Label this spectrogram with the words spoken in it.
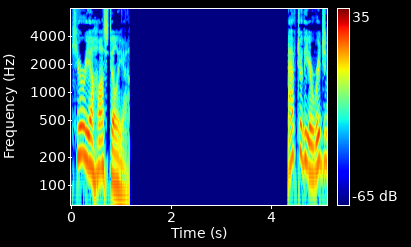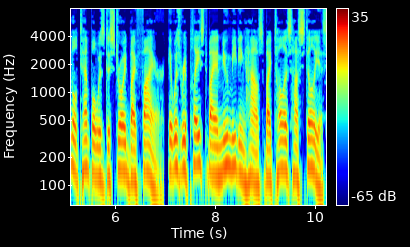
Curia Hostilia after the original temple was destroyed by fire, it was replaced by a new meeting house by Tullus Hostilius,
